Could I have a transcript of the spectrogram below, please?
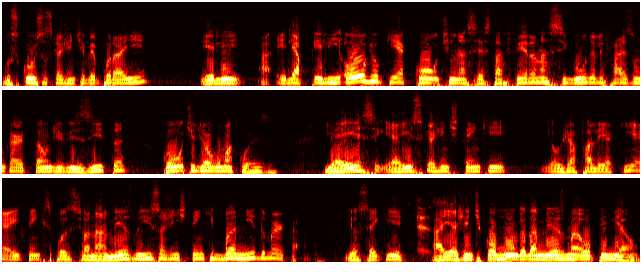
os cursos que a gente vê por aí, ele, ele, ele ouve o que é coaching na sexta-feira, na segunda ele faz um cartão de visita, coach de alguma coisa. E é, esse, é isso que a gente tem que, eu já falei aqui, é aí tem que se posicionar mesmo, e isso a gente tem que banir do mercado. E eu sei que aí a gente comunga da mesma opinião.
